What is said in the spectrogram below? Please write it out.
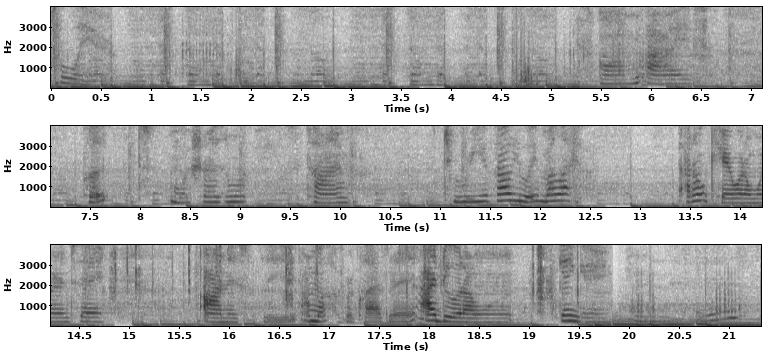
to wear? Um, I've put moisturizer on my face. Time to reevaluate my life. I don't care what I'm wearing today. Honestly, I'm an upperclassman. I do what I want. Gang gang. And this,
